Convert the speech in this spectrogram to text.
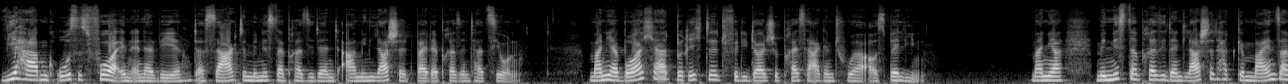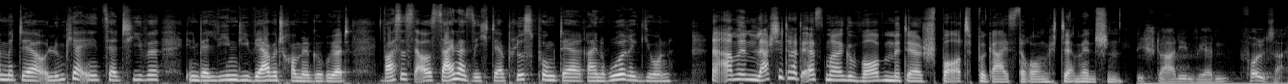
Wir haben Großes vor in NRW, das sagte Ministerpräsident Armin Laschet bei der Präsentation. Manja Borchardt berichtet für die Deutsche Presseagentur aus Berlin. Manja, Ministerpräsident Laschet hat gemeinsam mit der Olympia-Initiative in Berlin die Werbetrommel gerührt. Was ist aus seiner Sicht der Pluspunkt der Rhein-Ruhr-Region? Armin Laschet hat erstmal geworben mit der Sportbegeisterung der Menschen. Die Stadien werden voll sein.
